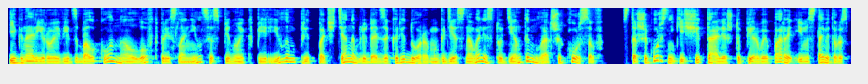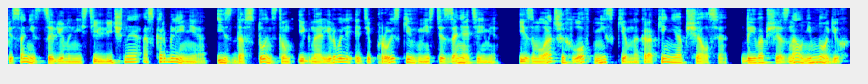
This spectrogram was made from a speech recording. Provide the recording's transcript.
Игнорируя вид с балкона, лофт прислонился спиной к перилам, предпочтя наблюдать за коридором, где сновали студенты младших курсов. Старшекурсники считали, что первые пары им ставят в расписании с целью нанести личное оскорбление и с достоинством игнорировали эти происки вместе с занятиями. Из младших Лофт ни с кем на коротке не общался, да и вообще знал немногих,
